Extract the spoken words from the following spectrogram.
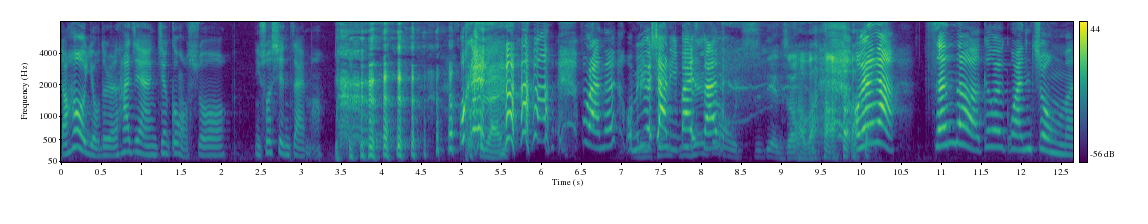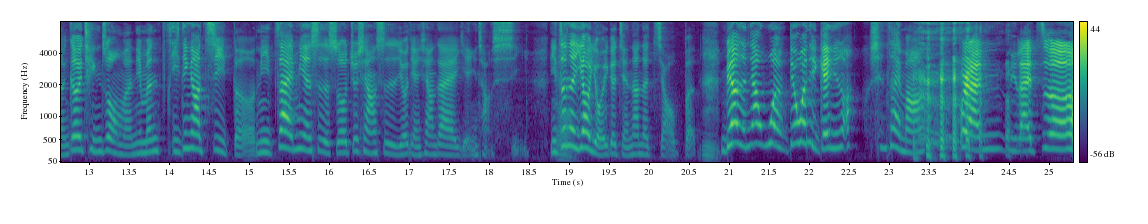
然后有的人他竟然就跟我说。你说现在吗？不然，不然呢？我们约下礼拜三中午十点钟，好不好？我跟你讲，真的，各位观众们、各位听众们，你们一定要记得，你在面试的时候，就像是有点像在演一场戏。你真的要有一个简单的脚本，嗯、你不要人家问丢问题给你说，说、啊、现在吗？不然你来这。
